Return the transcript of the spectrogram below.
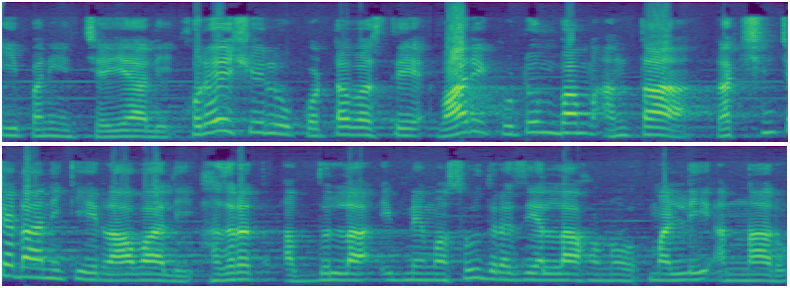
ఈ పని చేయాలి. ఖురేషీలు కొట్టవస్తే వారి కుటుంబం అంతా రక్షించడానికి రావాలి. హజరత్ అబ్దుల్లా ఇబ్నె మసూద్ రజియల్లాహును మళ్ళీ అన్నారు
